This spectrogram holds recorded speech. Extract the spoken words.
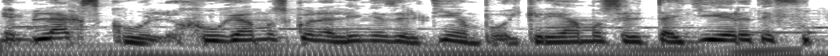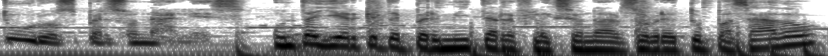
En Black School jugamos con las líneas del tiempo y creamos el taller de futuros personales. Un taller que te permite reflexionar sobre tu pasado,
